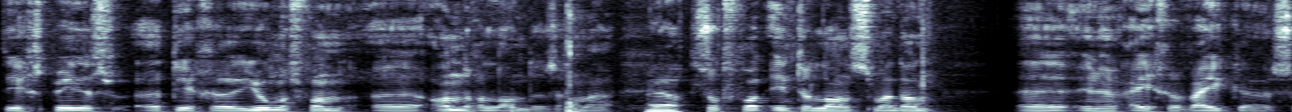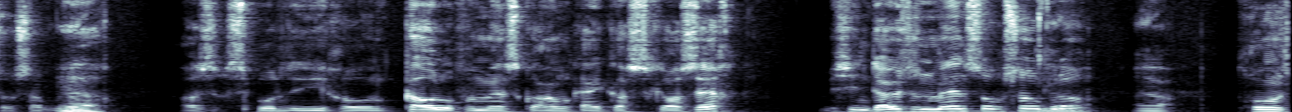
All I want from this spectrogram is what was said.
Tegen spelers, eh, tegen jongens van eh, andere landen, zeg maar. Ja. Een soort van interlands, maar dan eh, in hun eigen wijken. en Zo, snap je? Ja. Als speelden die gewoon koude voor mensen kwamen kijken. Als ik al zeg, misschien duizend mensen of zo, bro. Ja. ja. Gewoon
